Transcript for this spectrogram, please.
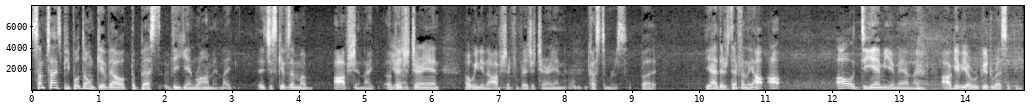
sometimes people don't give out the best vegan ramen. Like it just gives them a option, like a Yeah. vegetarian. Oh, we need an option for vegetarian customers. But yeah, there's definitely. I'll I'll, I'll DM you, man. Like I'll give you a good recipe.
